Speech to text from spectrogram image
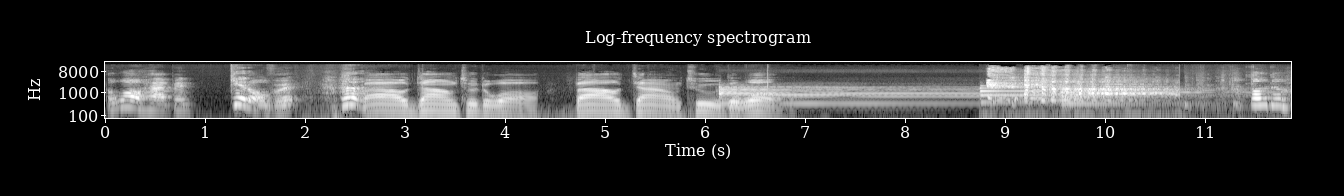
the wall happened. Get over it. Bow down to the wall. Bow down to the wall. Oh no,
